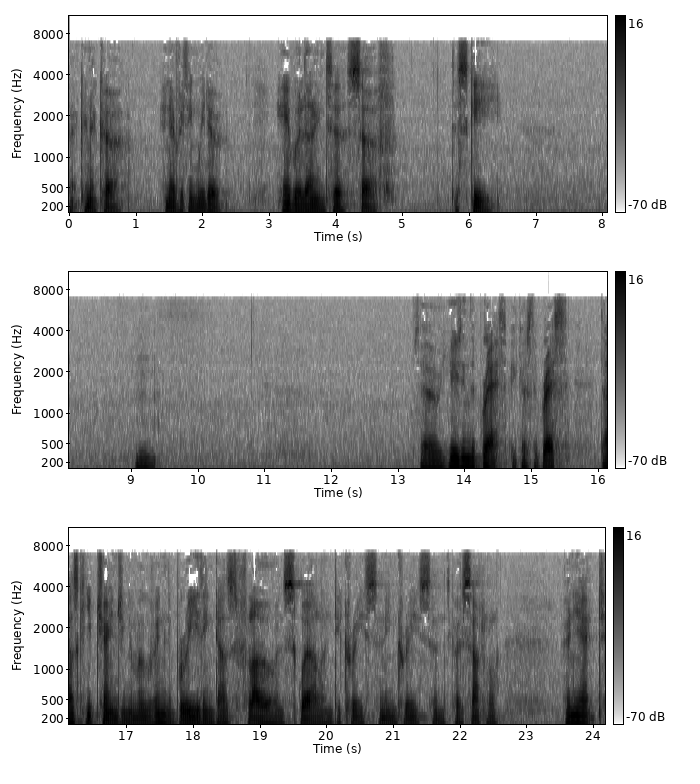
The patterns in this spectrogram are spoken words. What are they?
that can occur in everything we do. Here we're learning to surf, to ski, Mm. So using the breath, because the breath does keep changing and moving, the breathing does flow and swell and decrease and increase and go subtle, and yet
